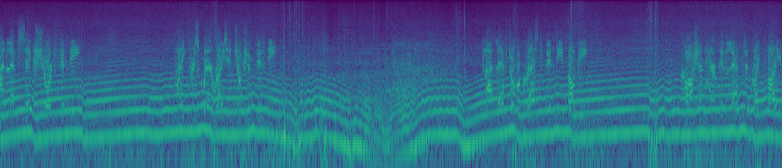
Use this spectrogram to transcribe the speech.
And left 6, short 50. Brake for square right at junction 50. Flat left over crest 50, bumpy. Caution, hairpin left at right 5.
